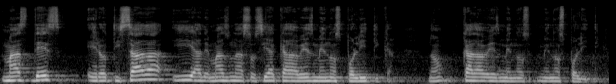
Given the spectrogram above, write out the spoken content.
más deserotizada y además una sociedad cada vez menos política, ¿no?, cada vez menos, menos política.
